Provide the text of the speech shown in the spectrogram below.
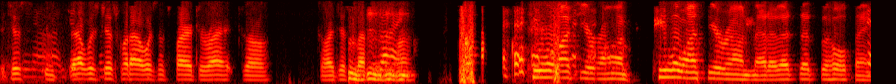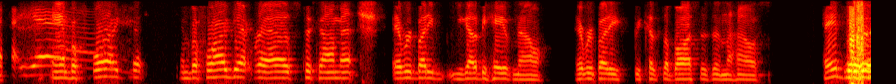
It just, No, that was just what I was inspired to write. So so I just left it Right. alone. Tila wants you around. Tila wants you around, Meta. That's that's the whole thing. yeah And before I get and before I get Raz to comment, shh, everybody, you got to behave now. Everybody, because the boss is in the house. Hey, boo.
